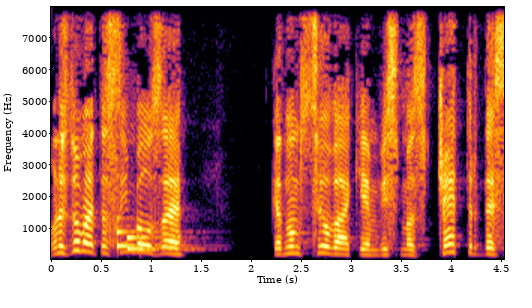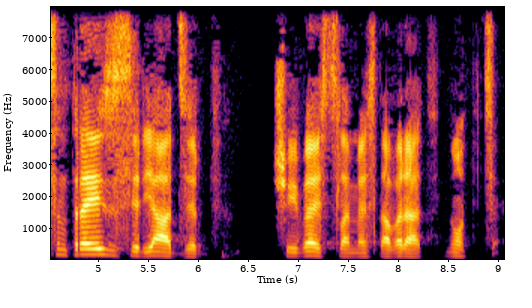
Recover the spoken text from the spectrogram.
Un es domāju, tas simbolizē, ka mums cilvēkiem vismaz 40 reizes ir jādzird šī vēsts, lai mēs tā varētu noticēt.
